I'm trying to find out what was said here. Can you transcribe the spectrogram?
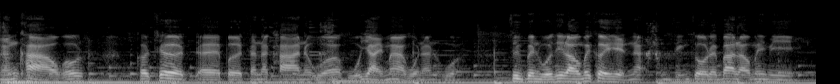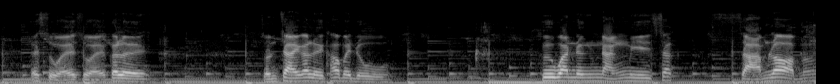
หนังข่าวเขาเขาเชิดเเปิดธนาคารนะหัวหัวใหญ่มากหัวนั้นหัว ซึ่งเป็นหัวที่เราไม่เคยเห็นน่ะสิงโตในบ้านเราไม่มีก็สวยสวยก็เลยสนใจก็เลยเข้าไปดู คือวันหนึ่งหนังมีสักสามรอบมั้ง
